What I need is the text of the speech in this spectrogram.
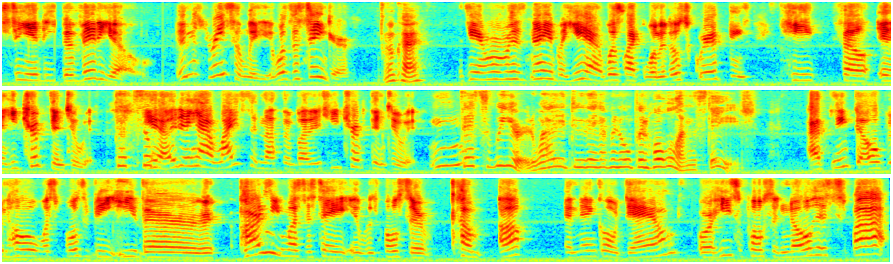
seeing the, the video. It was recently. It was a singer. Okay. I can't remember his name, but yeah, it was like one of those square things. He fell and he tripped into it. That's so yeah, it didn't have lights and nothing, but it, he tripped into it. Mhm. that's weird. Why do they have an open hole on the stage? I think the open hole was supposed to be either. Part of me wants to say it was supposed to come up and then go down, or he's supposed to know his spot.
